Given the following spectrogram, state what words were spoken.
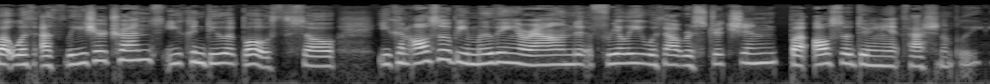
But with athleisure trends, you can do it both. So you can also be moving around freely without restriction, but also doing it fashionably.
